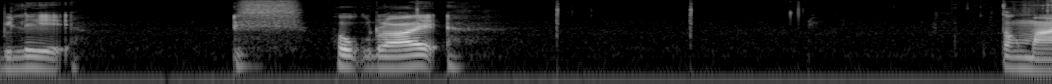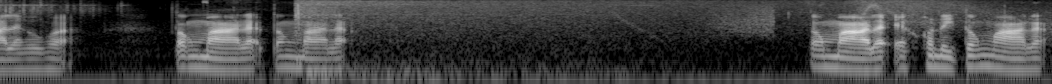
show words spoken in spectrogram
บิเล่หกร้อยต้องมาแล้วครับว่าต้องมาแล้ว ต้องมาแล้ว ต้องมาแล้วไอคคอนิกต้องมาแล้ว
